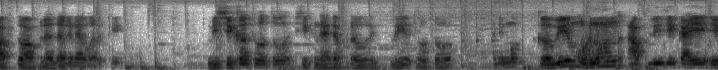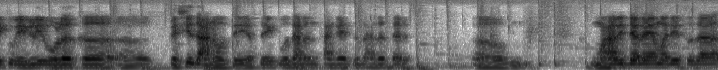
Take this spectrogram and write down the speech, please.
असतो आपल्या जगण्यावरती. मी शिकत होतो शिकण्याच्या प्रवृत्तीत होतो. आणि मग कवी म्हणून आपली जी काही एक वेगळी ओळख कशी जाणवते याचं एक उदाहरण सांगायचं झालं तर अं, महाविद्यालयामध्ये सुद्धा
